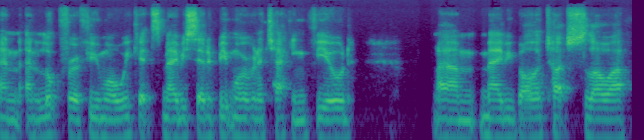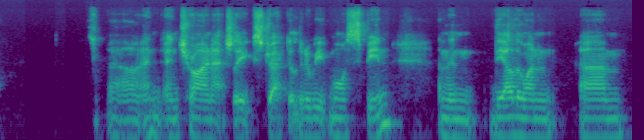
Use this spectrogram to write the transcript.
and, and look for a few more wickets, maybe set a bit more of an attacking field, um, maybe bowl a touch slower, uh, and, and try and actually extract a little bit more spin. And then the other one, um,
